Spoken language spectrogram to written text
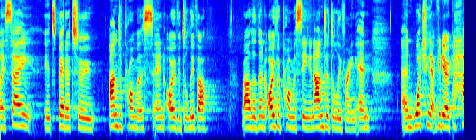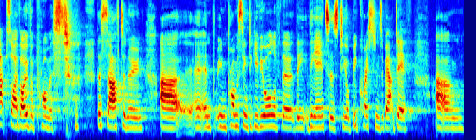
They say it's better to under promise and over deliver rather than over promising and under delivering. And, and watching that video, perhaps I've over promised this afternoon uh, and in promising to give you all of the, the, the answers to your big questions about death. Um,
